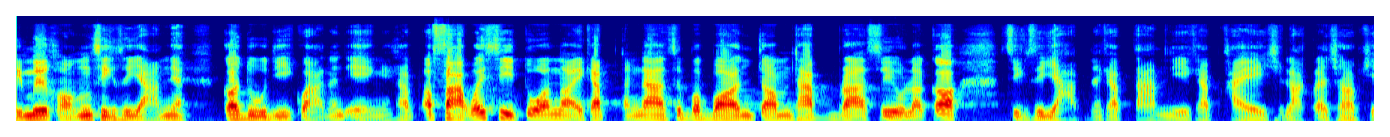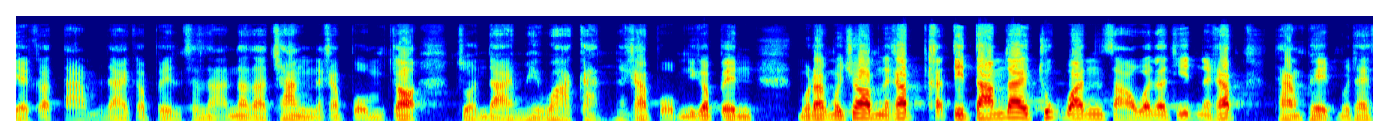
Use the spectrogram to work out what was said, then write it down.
ีมือของสิงสยามเนี่ยก็ดูดีกว่านั่นเองครับเอาฝากไว้ 4 ตัวหน่อยครับทางด้านซุปเปอร์บอลจอมทัพบราซิล แล้วก็สิงสยามนะครับตามนี้ครับใครรักและชอบเชียร์ก็ตามได้ก็เป็นสนะนาตาช่างนะครับ ผมก็ส่วนได้ไม่ว่ากันนะครับ ผมนี่ก็เป็นมรักมวยชอบนะครับติดตามได้ทุกวันเสาร์วันอาทิตย์นะครับทางเพจมวยไทย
